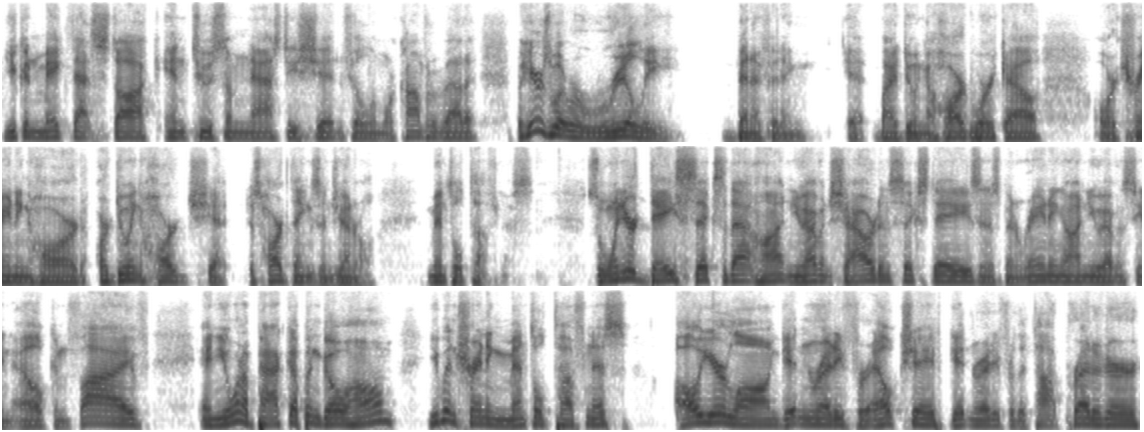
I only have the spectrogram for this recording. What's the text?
you can make that stock into some nasty shit and feel a little more confident about it. But here's what we're really benefiting it by doing a hard workout or training hard or doing hard shit, just hard things in general, mental toughness. So when you're day six of that hunt and you haven't showered in six days and it's been raining on you, haven't seen elk in five, and you want to pack up and go home, you've been training mental toughness all year long, getting ready for elk shape, getting ready for the top predator,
